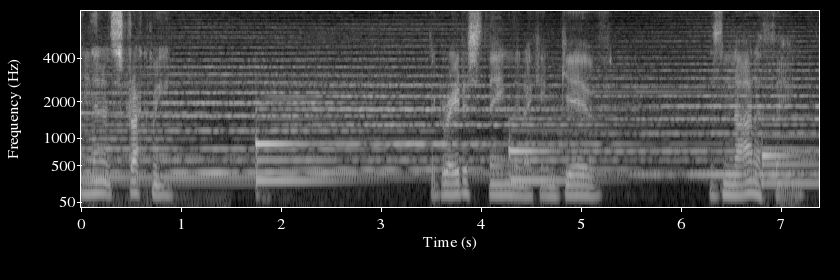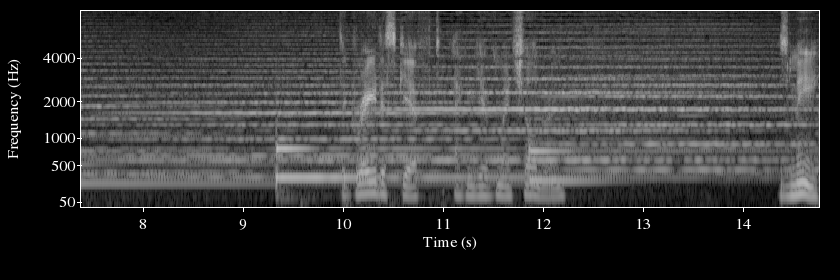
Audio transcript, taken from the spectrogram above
And then it struck me. The greatest thing that I can give is not a thing. The greatest gift I can give my children is me.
